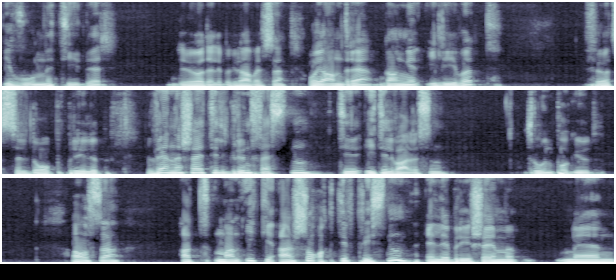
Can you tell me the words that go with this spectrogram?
i vonde tider død eller begravelse, og i andre ganger i livet, fødsel, dåp, bryllup, venner seg til grunnfesten i tilværelsen, troen på Gud. Altså at man ikke er så aktiv kristen eller bryr seg med, men,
